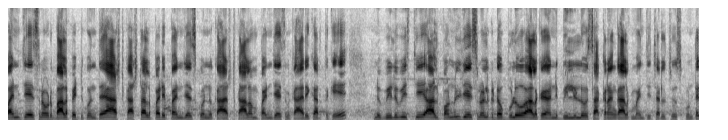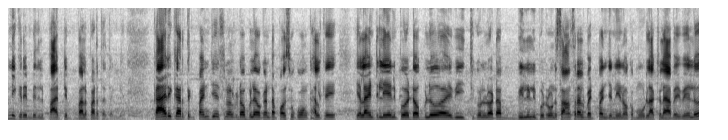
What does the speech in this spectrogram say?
పని చేసినప్పుడు బలపెట్టుకుంటే అష్ట కష్టాలు పడి పని చేసుకొని నువ్వు కాష్ట కాలం పని చేసిన కార్యకర్తకి నువ్వు విలువ ఇచ్చి వాళ్ళు పనులు చేసిన వాళ్ళకి డబ్బులు వాళ్ళకి అన్ని బిల్లులు సక్రంగా వాళ్ళకి మంచి చెడ్డలు చూసుకుంటే నీకు రేపు పార్టీ బలపడుతుందండి. కార్యకర్తకి పని చేసిన వాళ్ళకి డబ్బులు ఇవ్వకుండా పశువు కుంకాలకి ఇలాంటి లేనిపో డబ్బులు ఇవి ఇచ్చుకున్న లోట బిల్లులు ఇప్పుడు రెండు సంవత్సరాలు బట్టి పనిచేయండి నేను ఒక మూడు లక్షల యాభై వేలు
